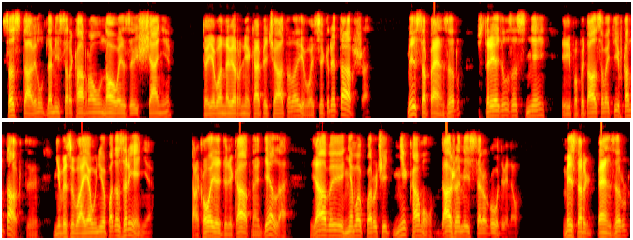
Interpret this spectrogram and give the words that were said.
составил для мистера Карноу новое завещание, то его наверняка печатала его секретарша. Мистер Пензер встретился с ней и попытался войти в контакт, не вызывая у нее подозрения. Такое деликатное дело я бы не мог поручить никому, даже мистеру Гудвину. Мистер Пензер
